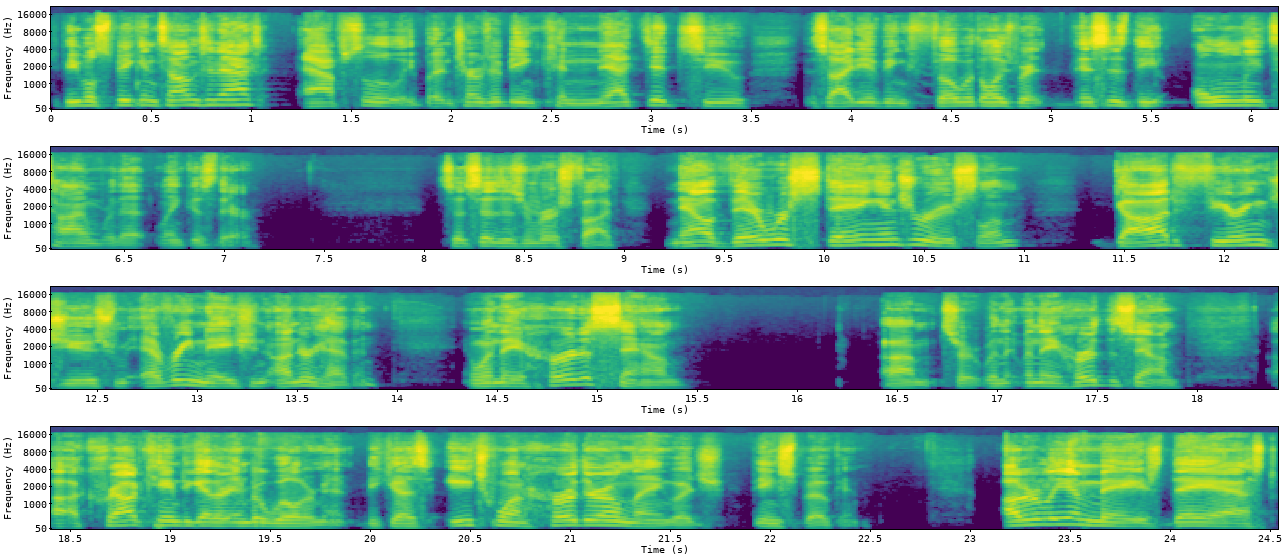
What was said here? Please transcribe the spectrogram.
Do people speak in tongues in Acts? Absolutely. But in terms of being connected to this idea of being filled with the Holy Spirit, this is the only time where that link is there. So it says this in verse 5. Now there were staying in Jerusalem God fearing Jews from every nation under heaven. And when they heard a sound, um, sorry, when they, when they heard the sound, uh, a crowd came together in bewilderment because each one heard their own language being spoken. Utterly amazed, they asked,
